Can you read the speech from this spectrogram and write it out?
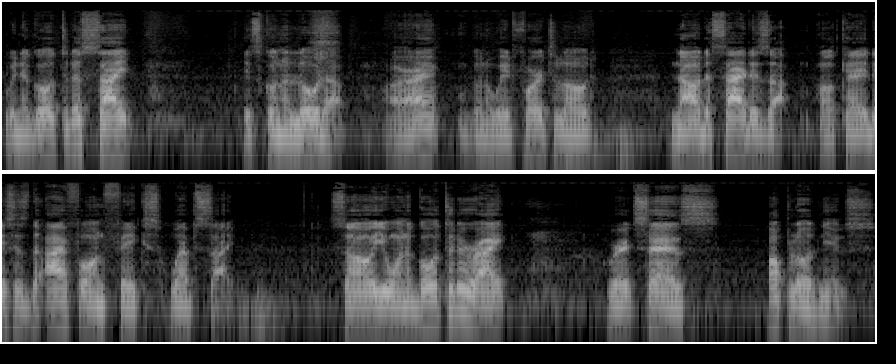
When you go to the site, it's gonna load up. All right. I'm gonna wait for it to load. Now the site is up. Okay. This is the iPhone Fix website. So you want to go to the right where it says upload news.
